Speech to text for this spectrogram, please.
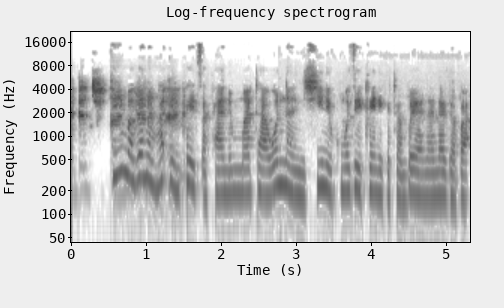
adalci. Ki maganan haɗin kai tsakanin mata wannan shine kuma zai kai ni ka tambaya na na gaba.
